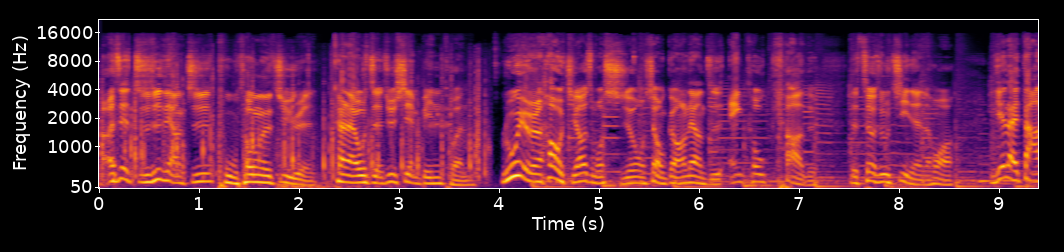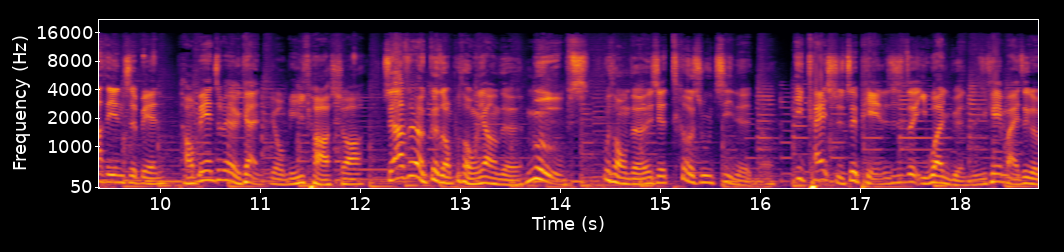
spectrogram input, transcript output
而且只是两只普通的巨人。看来我只能去宪兵团。如果有人好奇要怎么使用像我刚刚那样子 ankle cut 的特殊技能的话，你先来大天这边，旁边这边有看有米卡刷，所以它这边有各种不同样的 moves，不同的一些特殊技能呢。一开始最便宜的是这一万元的，你可以买这个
